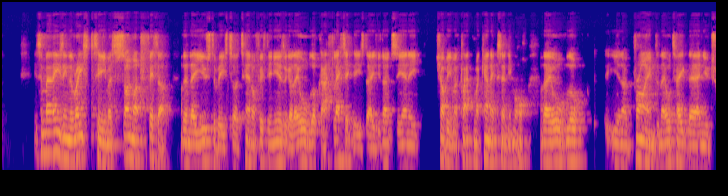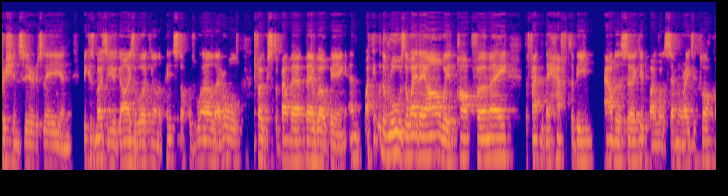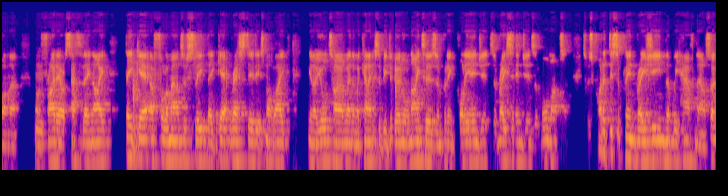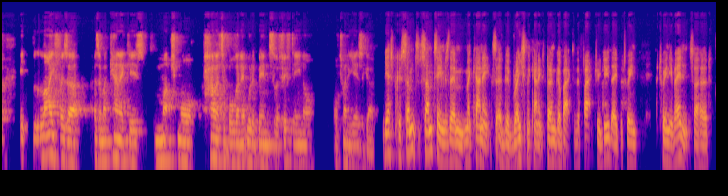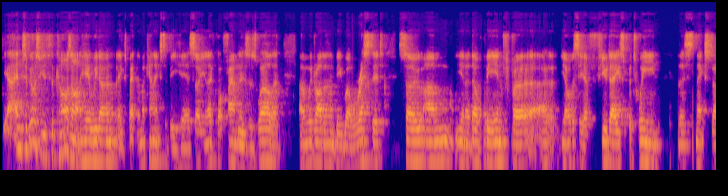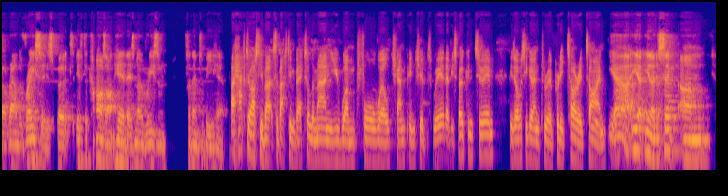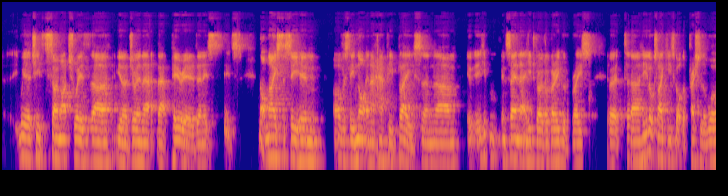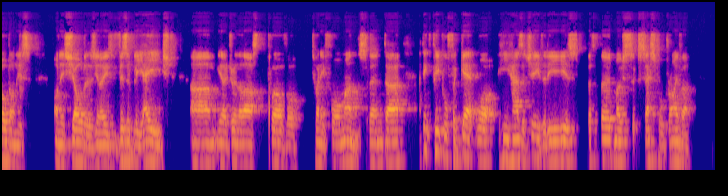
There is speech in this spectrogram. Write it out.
it's amazing. The race team are so much fitter than they used to be of 10 or 15 years ago. They all look athletic these days. You don't see any chubby mechanics anymore. They all look, you know, primed and they all take their nutrition seriously. And because most of you guys are working on the pit stop as well, they're all focused about their, their well being. And I think with the rules the way they are with Parc Ferme, the fact that they have to be out of the circuit by what, seven or eight o'clock on a on a mm. Friday or a Saturday night. They get a full amount of sleep. They get rested. It's not like you know your time when the mechanics would be doing all nighters and putting quali engines and race engines and warm ups. So it's quite a disciplined regime that we have now. So it, life as a as a mechanic is much more palatable than it would have been sort of 15 or or 20 years ago. Yes, because some some teams, their mechanics, uh, the race mechanics, don't go back to the factory, do they? Between between events. I heard. Yeah, and to be honest with you, if the cars aren't here, we don't expect the mechanics to be here. So you know they've got families as well, and um, we'd rather them be well rested. So um, you know they'll be in for uh, you know obviously a few days between this next uh, round of races. But if the cars aren't here, there's no reason for them to be here. I have to ask you about Sebastian Vettel, the man you won four world championships with. Have you spoken to him? He's obviously going through a pretty torrid time. Yeah, yeah, you know, Seb, um, we achieved so much with uh, you know during that that period, and it's it's not nice to see him obviously not in a happy place. And um, it, it, in saying that, he drove a very good race, but uh, he looks like he's got the pressure of the world on his on his shoulders. You know, he's visibly aged. Um, you know, during the last twelve or 24 months. And uh, I think people forget what he has achieved, that he is the third most successful driver,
